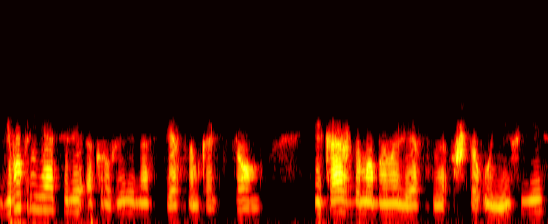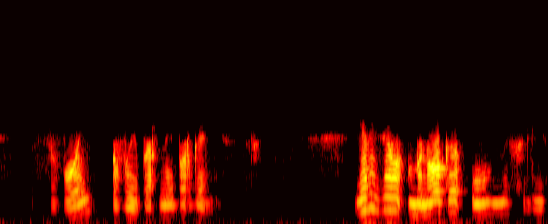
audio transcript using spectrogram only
Его приятели окружили нас тесным кольцом, и каждому было лестно, что у них есть свой выборный бургомистр. Я видел много умных лиц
